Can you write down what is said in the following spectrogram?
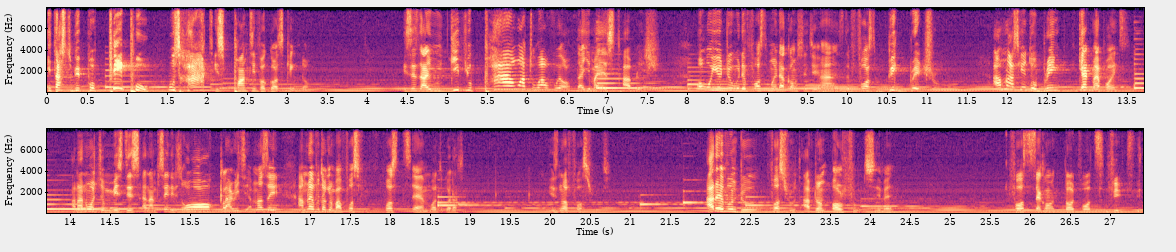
It has to be for people whose heart is panting for God's kingdom. He says that He will give you power to have wealth that you might establish. What will you do with the first money that comes into your hands? The first big breakthrough. I'm not asking you to bring, get my point. And I don't want you to miss this. And I'm saying this all clarity. I'm not saying, I'm not even talking about first, first um, what do you call that? It's not first fruit. I don't even do first fruit. I've done all fruits. Amen. First, second, third, fourth, fifth,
